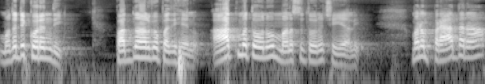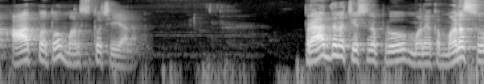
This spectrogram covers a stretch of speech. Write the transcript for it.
మొదటి కొరింది పద్నాలుగు పదిహేను. ఆత్మతోనూ మనసుతోనూ చేయాలి. మనం ప్రార్థన ఆత్మతో మనసుతో చేయాలి. ప్రార్థన చేసినప్పుడు మన యొక్క మనస్సు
